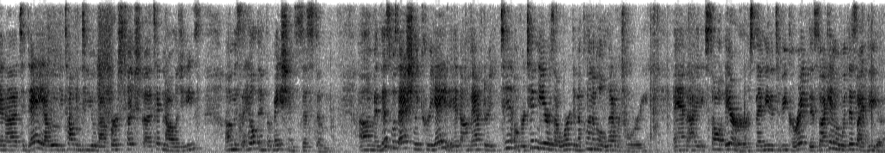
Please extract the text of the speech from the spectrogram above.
today I will be talking to you about First Touch uh, Technologies. Um, it's a health information system. Um, and this was actually created um, after 10, over 10 years I worked in a clinical laboratory and I saw errors that needed to be corrected so I came up with this idea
